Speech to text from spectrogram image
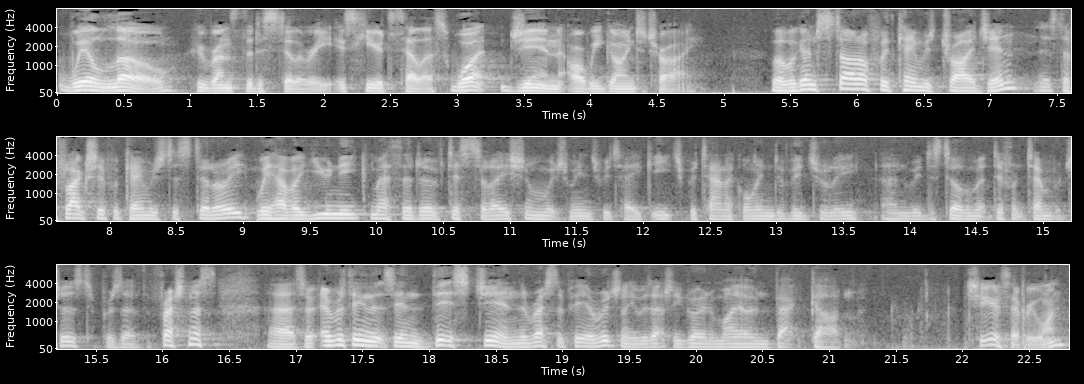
Will Lowe, who runs the distillery, is here to tell us what gin are we going to try? Well, we're going to start off with Cambridge Dry Gin. It's the flagship of Cambridge Distillery. We have a unique method of distillation, which means we take each botanical individually and we distill them at different temperatures to preserve the freshness. Uh, so everything that's in this gin, the recipe originally was actually grown in my own back garden. Cheers, everyone.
